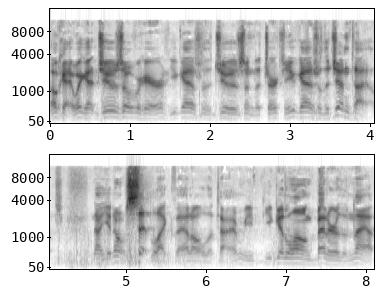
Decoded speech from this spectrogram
Okay, we got Jews over here. You guys are the Jews in the church, and you guys are the Gentiles. Now, you don't sit like that all the time. You, you get along better than that,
